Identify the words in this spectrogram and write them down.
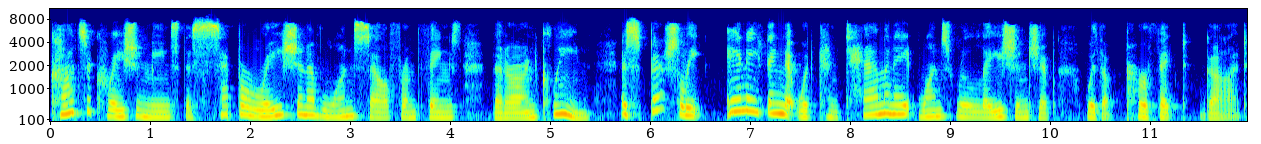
consecration means the separation of oneself from things that are unclean, especially anything that would contaminate one's relationship with a perfect God.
